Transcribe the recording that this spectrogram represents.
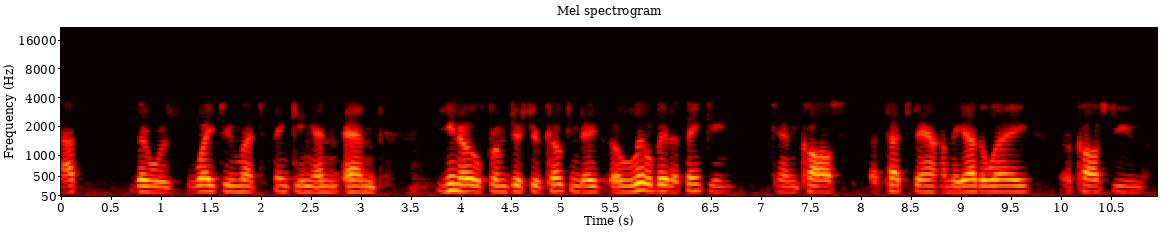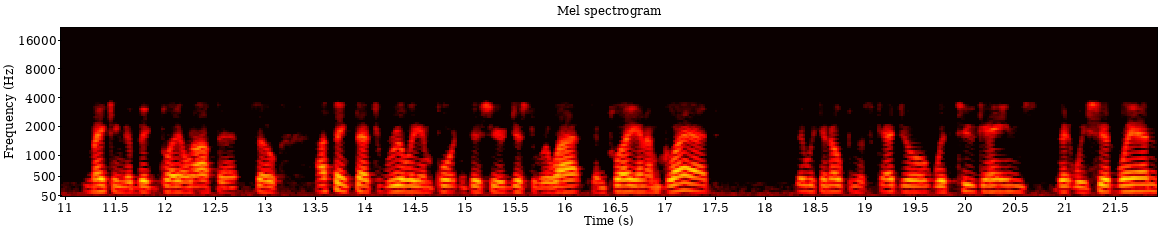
I there was way too much thinking and and you know from just your coaching days a little bit of thinking can cost a touchdown the other way or cost you making a big play on offense. So i think that's really important this year just to relax and play. And i'm glad that we can open the schedule with two games that we should win.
